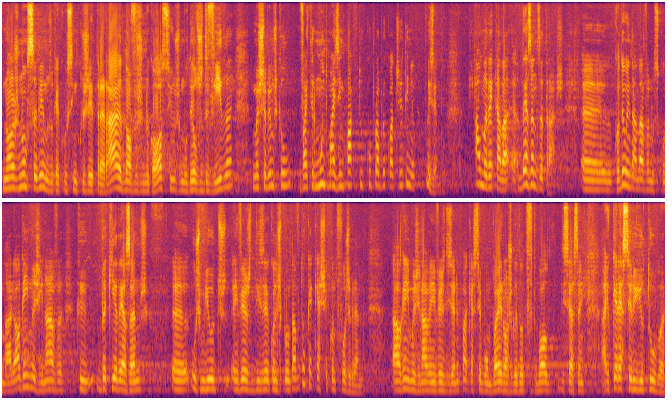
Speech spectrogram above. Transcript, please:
Nós não sabemos o que é que o 5G trará, novos negócios, modelos de vida, mas sabemos que ele vai ter muito mais impacto do que o próprio 4G tinha. Por exemplo, há uma década, 10 anos atrás, eh, quando eu ainda andava no secundário, alguém imaginava que daqui a 10 anos eh, os miúdos, em vez de dizer, quando lhes perguntava, então o que é que achas quando fores grande? Alguém imaginava, em vez de dizer, pá, quer ser bombeiro ou jogador de futebol, dissessem, ah, eu quero é ser youtuber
